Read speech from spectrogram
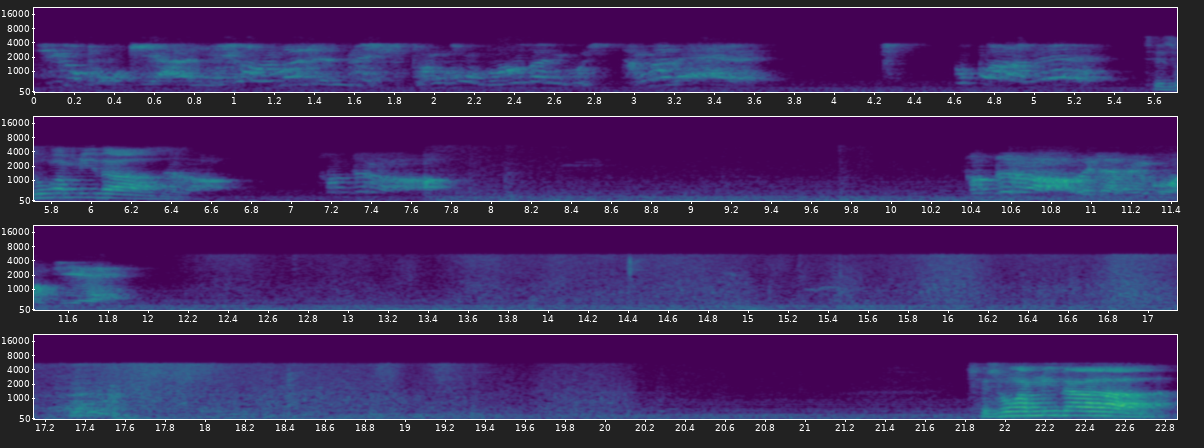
지금 복귀한 지가 얼마 씨, 방송 놀러 다니고 씨, 장난해! 똑바로 안 해! 죄송합니다. 들어 손 들어 손 들어 의자 들고 뒤에 죄송합니다.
